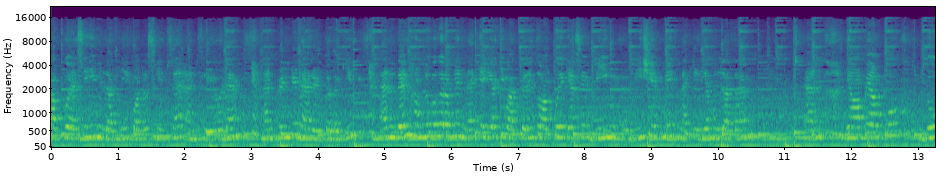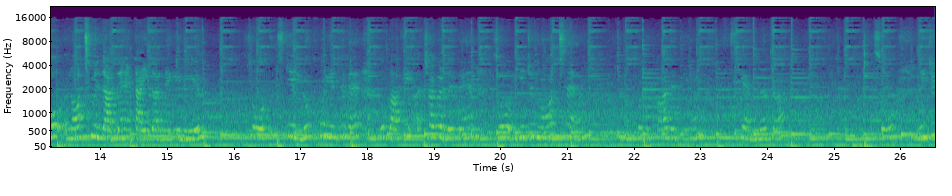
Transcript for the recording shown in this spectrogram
आपको ऐसे ही मिल जाती है क्वार्टर स्लीव्स हैं एंड फ्लेवर्ड एंड देन हम लोग अगर अपने नेक एरिया की बात करें तो आपको एक ऐसे वी वी शेप में एक नेक एरिया मिल जाता है। एंड यहाँ पे आपको दो नॉट्स मिल जाते हैं टाई करने के लिए। सो so, इसके लुक को ये जो है वो काफ़ी अच्छा कर देते हैं। सो so, ये जो नॉट्स हैं आपको दिखा देती हूँ इसके अंदर का। सो so, ये जो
